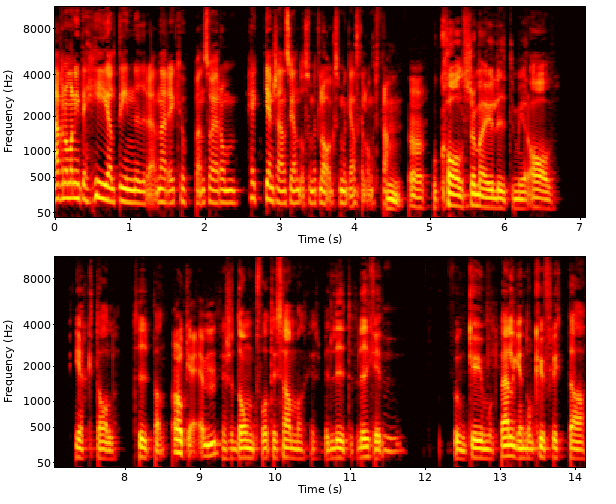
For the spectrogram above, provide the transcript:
även om man inte är helt inne i det när det är kuppen så är de, Häcken känns ju ändå som ett lag som är ganska långt fram. mm. Och Karlström är ju lite mer av Ekdal-typen. Okej. mm. Kanske de två tillsammans kanske blir lite för lika. Mm. Funkar ju mot Belgien, de kan ju flytta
